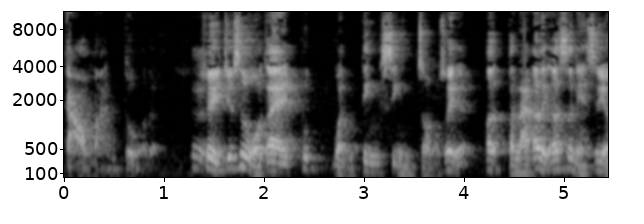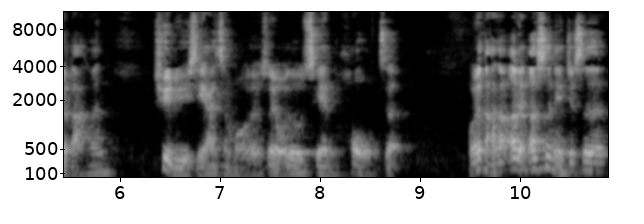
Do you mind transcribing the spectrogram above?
高蛮多的，嗯。所以就是我在不稳定性中，所以二本来二零二四年是有打算去旅行还是什么的，所以我就先 hold 着，我就打算二零二四年就是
